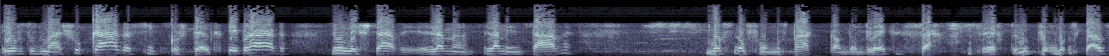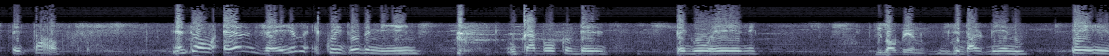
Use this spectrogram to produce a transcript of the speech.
Eu tudo machucada, cinco costelas quebradas, não estava lamentável. Nós não fomos para Candomblé, certo? Não fomos para o hospital. Então ele veio e cuidou de mim. O caboclo dele pegou ele. De Balbino? De Balbino. E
